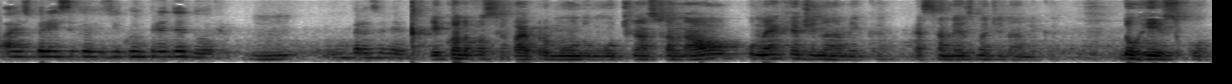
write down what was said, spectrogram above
a experiência que eu vivi com o empreendedor uhum. brasileiro. E quando você vai para o mundo multinacional, como é que é a dinâmica, essa mesma dinâmica do risco?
